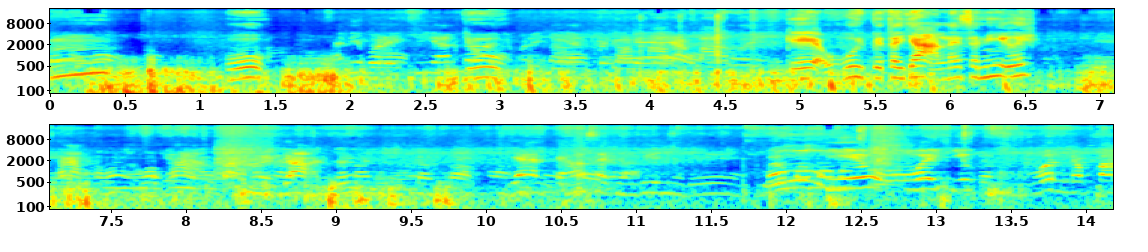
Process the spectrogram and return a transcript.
อืมโอ้อันนี้บริเคียนเด้อบ่ได้เคียนเป็นแก้วแกะโอ้ยเป็นตาย่านอะไรสนี่เอ้ยผ้าเขาเขาผ้าผ้าเพิ่นย่านเด้อย่ คิ้วโอ้ยคิ้วกันวนกับป้า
